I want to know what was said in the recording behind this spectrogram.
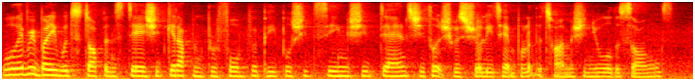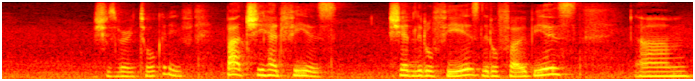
well, everybody would stop and stare. She'd get up and perform for people. She'd sing, she'd dance. She thought she was Shirley Temple at the time, and she knew all the songs. She was very talkative, but she had fears. She had little fears, little phobias. Um,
